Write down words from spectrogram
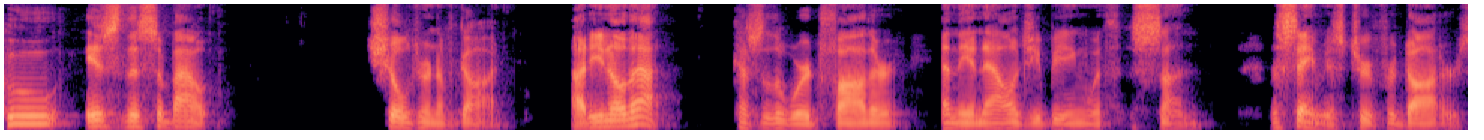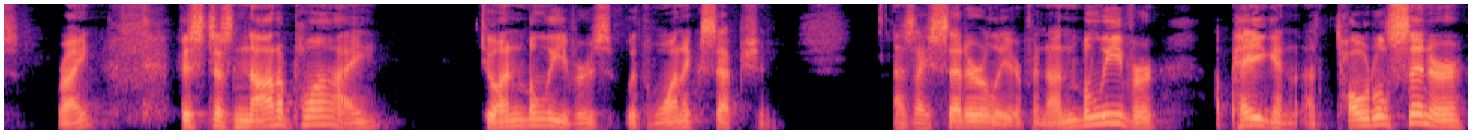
who is this about? Children of God. How do you know that? Because of the word father and the analogy being with son. The same is true for daughters, right? This does not apply to unbelievers with one exception. As I said earlier, if an unbeliever, a pagan, a total sinner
